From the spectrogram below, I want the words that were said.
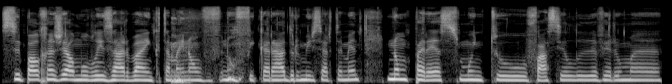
se Paulo Rangel mobilizar bem, que também não, não ficará a dormir certamente, não me parece muito fácil haver uma,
